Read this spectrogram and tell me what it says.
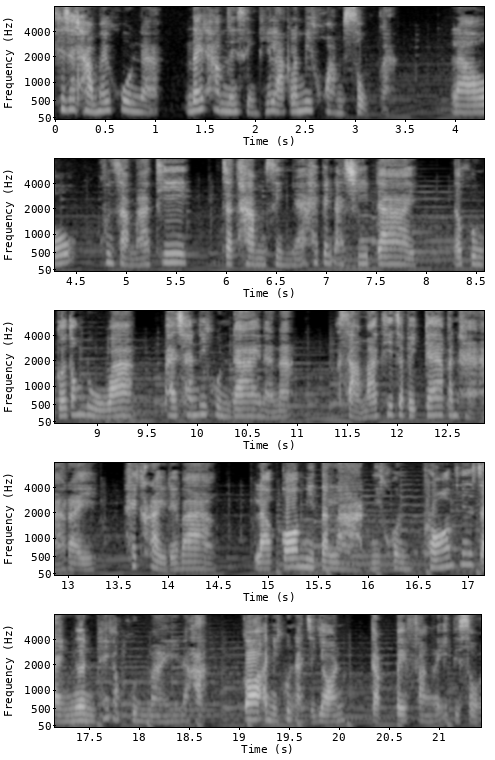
ที่จะทำให้คุณอะได้ทำในสิ่งที่รักและมีความสุขอะแล้วคุณสามารถที่จะทำสิ่งนี้ให้เป็นอาชีพได้ แต่คุณก็ต้องดูว่า passion ที่คุณได้นั้นนะสามารถที่จะไปแก้ปัญหาอะไรให้ใครได้บ้าง แล้วก็มีตลาดมีคนพร้อมที่จะจ่ายเงินให้กับคุณไหมนะคะ ก็อันนี้คุณอาจจะย้อนกลับไปฟังใน episode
